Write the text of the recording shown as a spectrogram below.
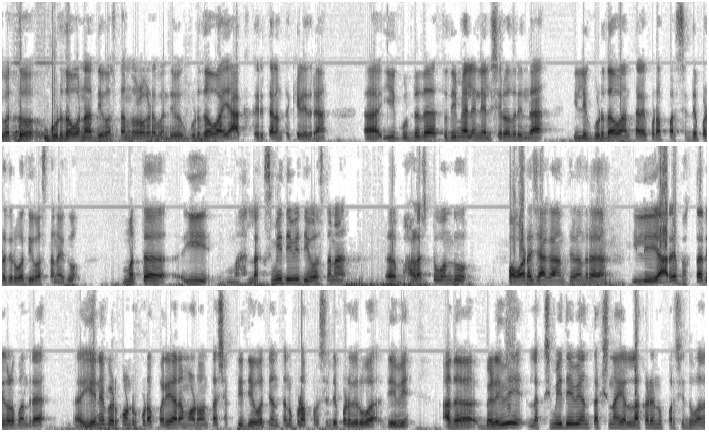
ಇವತ್ತು ಗುಡ್ದವ್ವನ ದೇವಸ್ಥಾನದೊಳಗಡೆ ಬಂದೀವಿ. ಗುಡ್ದವ್ವ ಯಾಕೆ ಕರೀತಾರಂತ ಕೇಳಿದ್ರ ಈ ಗುಡ್ಡದ ತುದಿ ಮೇಲೆ ನೆಲೆಸಿರೋದ್ರಿಂದ ಇಲ್ಲಿ ಗುಡ್ದವ್ವ ಅಂತೇಳಿ ಕೂಡ ಪ್ರಸಿದ್ಧಿ ಪಡೆದಿರುವ ದೇವಸ್ಥಾನ ಇದು. ಮತ್ತು ಈ ಲಕ್ಷ್ಮೀ ದೇವಿ ದೇವಸ್ಥಾನ ಬಹಳಷ್ಟು ಒಂದು ಪವಾಡ ಜಾಗ ಅಂತೇಳಿ ಅಂದ್ರ ಇಲ್ಲಿ ಯಾರೇ ಭಕ್ತಾದಿಗಳು ಬಂದ್ರೆ ಏನೇ ಬೇಡ್ಕೊಂಡ್ರು ಕೂಡ ಪರಿಹಾರ ಮಾಡುವಂಥ ಶಕ್ತಿ ದೇವತೆ ಅಂತಲೂ ಕೂಡ ಪ್ರಸಿದ್ಧಿ ಪಡೆದಿರುವ ದೇವಿ. ಅದ ಬೆಳವಿ ಲಕ್ಷ್ಮೀ ದೇವಿ ಅಂದ ತಕ್ಷಣ ಎಲ್ಲಾ ಕಡೆನೂ ಪ್ರಸಿದ್ಧವಾದ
